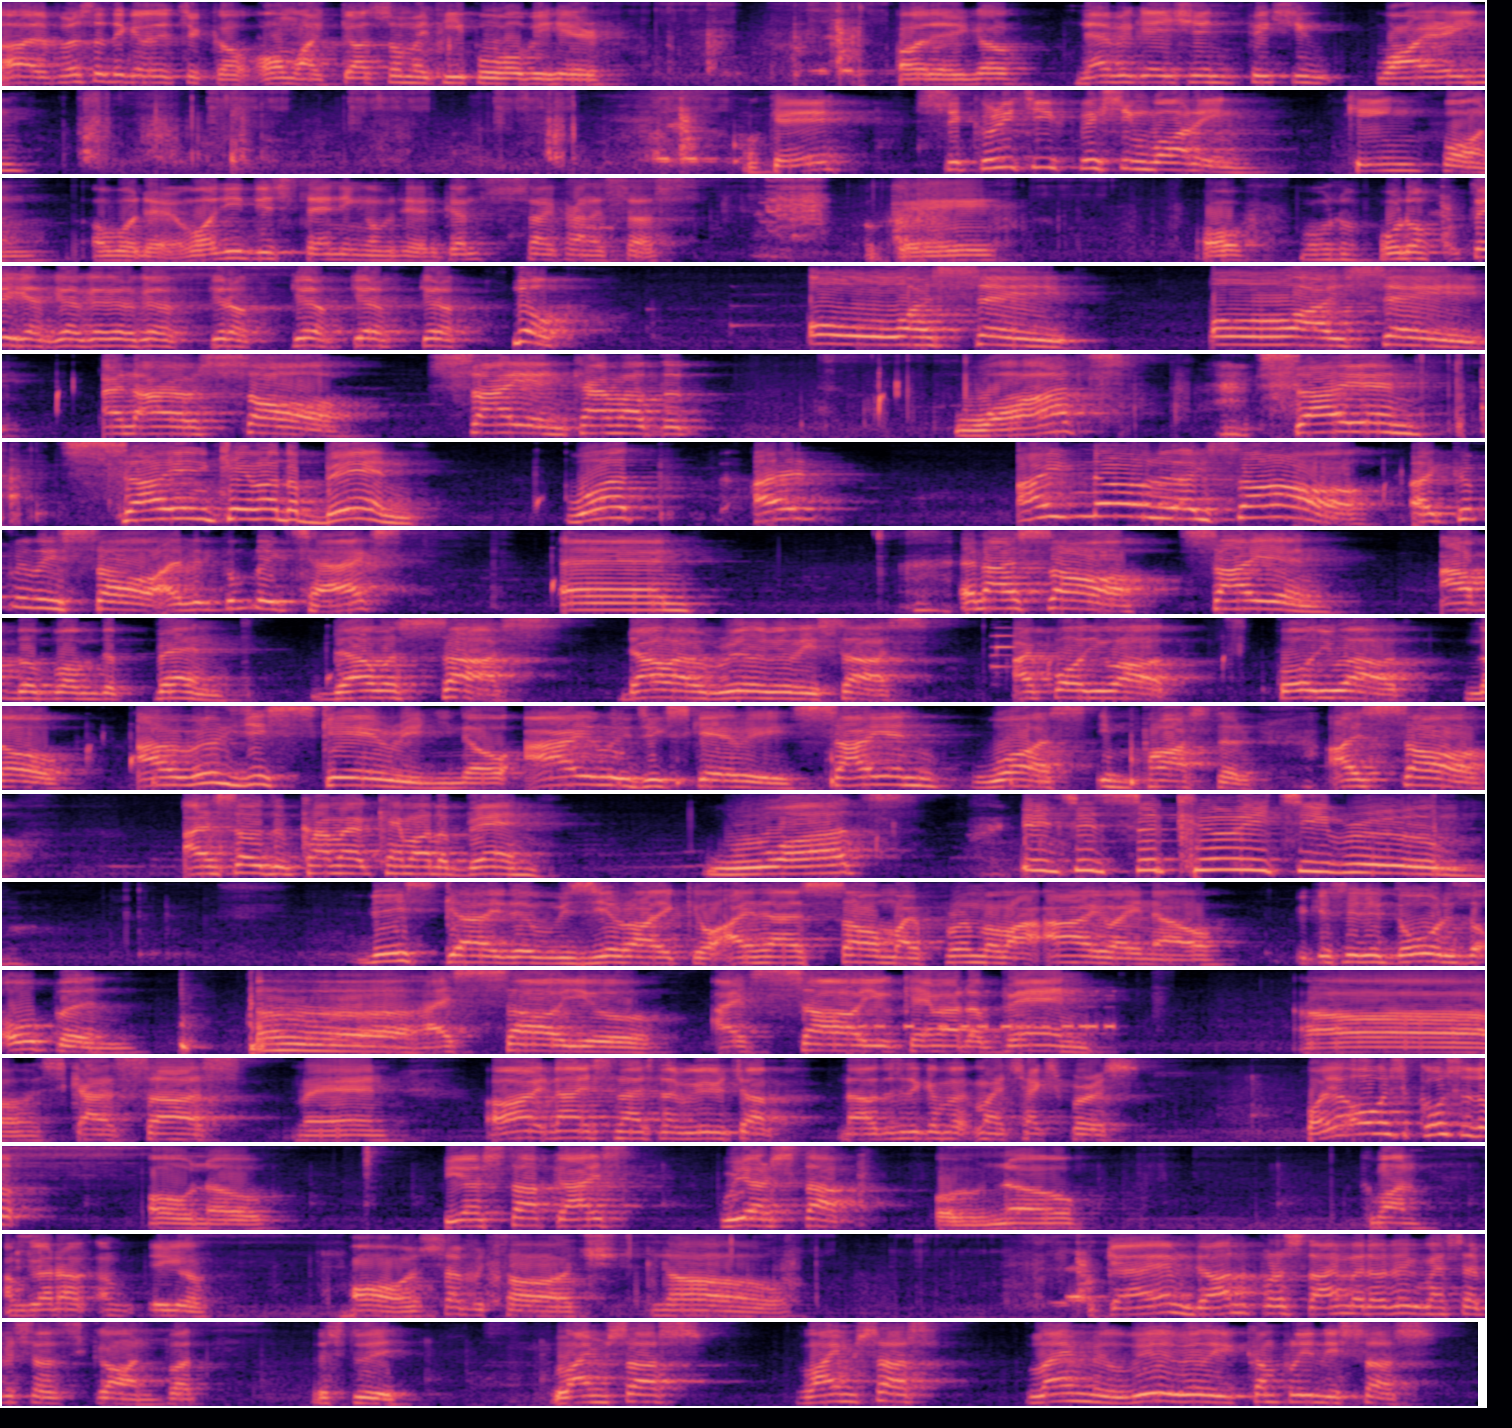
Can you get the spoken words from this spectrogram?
Alright, first I think I need to go. Oh my god, so many people over here. Oh, there you go. Navigation, fixing wiring. Okay. Security, fixing wiring. King phone over there. What is this standing over there? Guns I kinda sus. Okay. Oh, oh no, oh no. Okay, get, get, get, get, get up, get up, get up, get up. No! Oh, I saved. Oh, I saved. And I saw Cyan come out the... What? Cyan! Cyan came out the bin! What? I... I know, I saw! I completely saw. I mean, complete text. And... And I saw Cyan out of the vent. That was sus. That was really, really sus. I call you out. Call you out. No. I really just scary, you know. I just scary. Cyan was imposter. I saw. I saw the camera came out of bed. What? It's a security room. This guy, the zero IQ, I saw my front of my eye right now. Because the door is open. Ugh, I saw you. I saw you came out of bed. Oh, it's kind of sus, man. Alright, nice, nice, nice, good job. Now, this is my checks first. Why it always goes to the... Oh, no. We are stuck, guys. We are stuck. Oh, no. Come on. I'm gonna... I'm, there you go. Oh, sabotage. No. Okay, I'm done the first time. I don't think my sabotage is gone, but let's do it. Lime sauce. Lime sauce. Lime will really, really completely sus.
